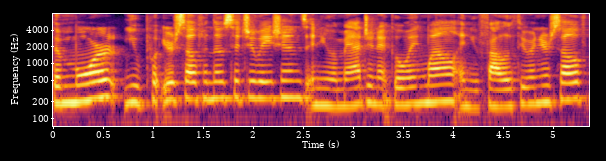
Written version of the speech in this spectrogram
The more you put yourself in those situations and you imagine it going well and you follow through on yourself,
